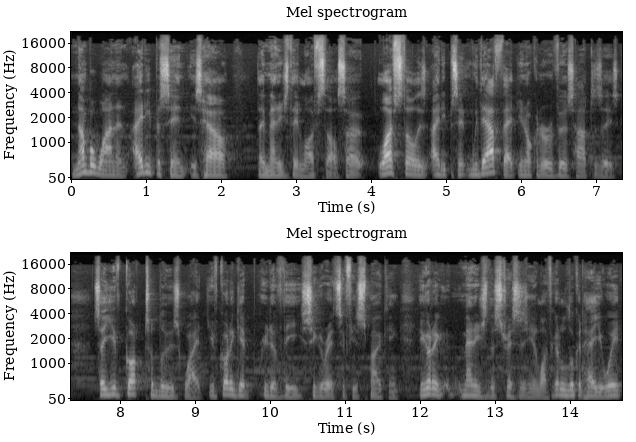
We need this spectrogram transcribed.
number one, and 80% is how they manage their lifestyle. So lifestyle is 80%. Without that, you're not going to reverse heart disease. So you've got to lose weight. You've got to get rid of the cigarettes if you're smoking. You've got to manage the stresses in your life. You've got to look at how you eat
